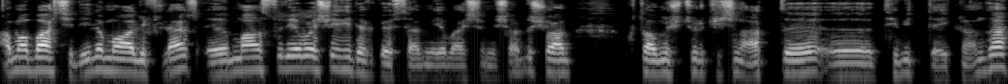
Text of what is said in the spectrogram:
Ama Bahçeli ile muhalifler e, Mansur Yavaş'a hedef göstermeye başlamışlardı. Şu an Kutalmış Türk işin attığı e, tweet de ekranda.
